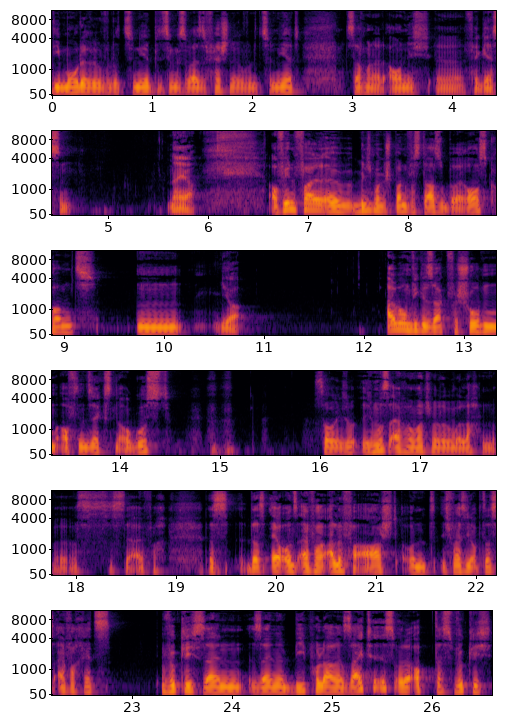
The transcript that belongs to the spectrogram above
die Mode revolutioniert, beziehungsweise Fashion revolutioniert. Das darf man halt auch nicht äh, vergessen. Naja, auf jeden Fall äh, bin ich mal gespannt, was da so bei rauskommt. Mm, ja. Album, wie gesagt, verschoben auf den 6. August. Sorry, ich, ich, muss einfach manchmal darüber lachen. Das ist ja einfach, dass, dass er uns einfach alle verarscht und ich weiß nicht, ob das einfach jetzt wirklich sein, seine bipolare Seite ist oder ob das wirklich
